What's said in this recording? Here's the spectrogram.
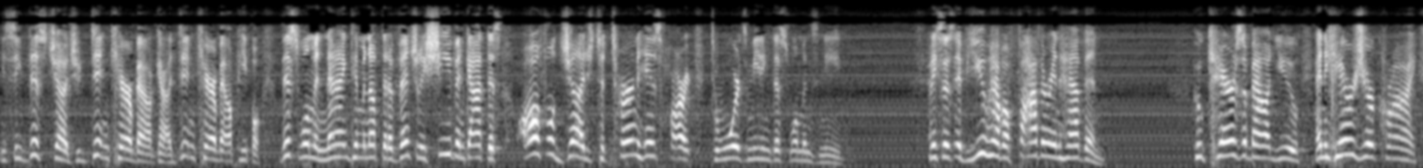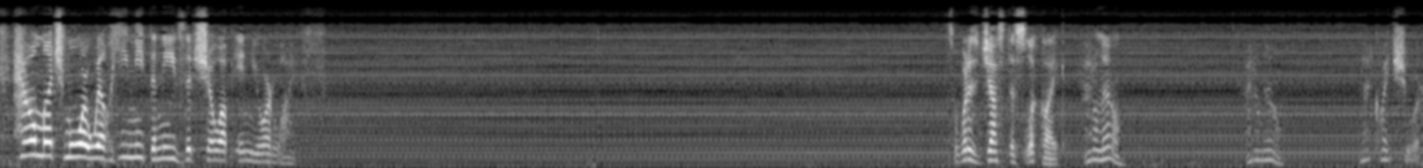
You see, this judge who didn't care about God, didn't care about people, this woman nagged him enough that eventually she even got this awful judge to turn his heart towards meeting this woman's need. And he says, If you have a Father in heaven, who cares about you and hears your cry, how much more will He meet the needs that show up in your life? So, what does justice look like? I don't know. I don't know. I'm not quite sure.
